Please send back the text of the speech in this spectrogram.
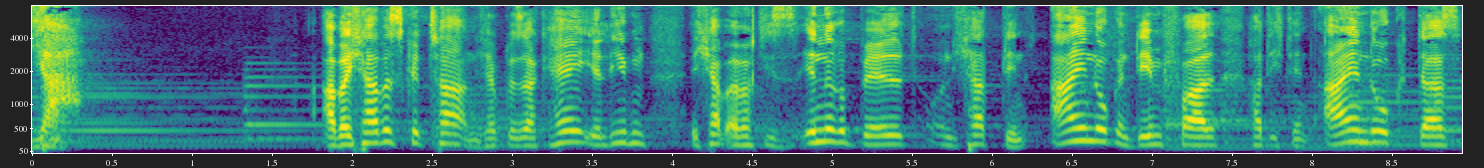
Ja. Aber ich habe es getan. Ich habe gesagt, hey, ihr Lieben, ich habe einfach dieses innere Bild und ich habe den Eindruck, in dem Fall hatte ich den Eindruck, dass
